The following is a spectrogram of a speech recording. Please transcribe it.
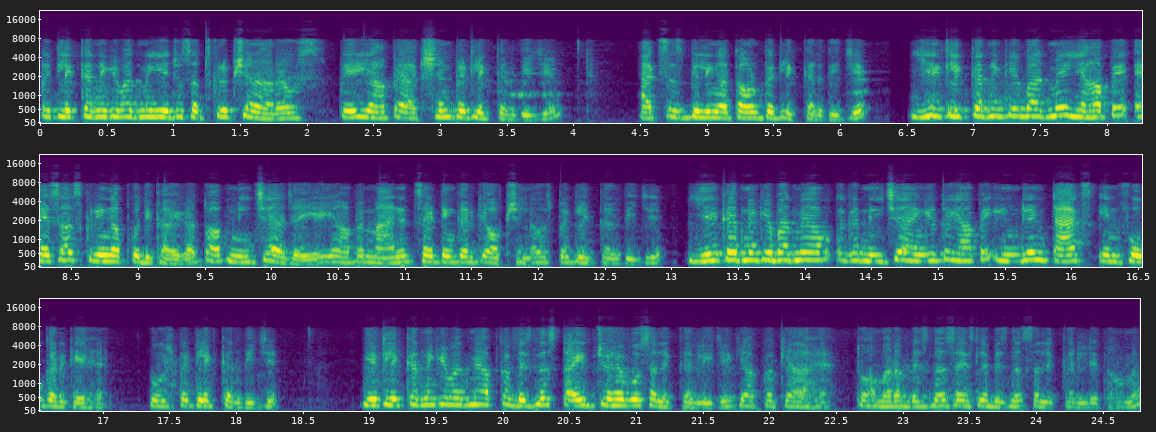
पे क्लिक करने के बाद में ये जो सब्सक्रिप्शन आ रहा है, उस पे यहाँ पे एक्शन पे क्लिक कर दीजिए। एक्सेस बिलिंग अकाउंट पे क्लिक कर दीजिए। ये क्लिक करने के बाद में यहाँ पे ऐसा स्क्रीन आपको दिखाएगा तो आप नीचे आ जाइए। यहाँ पे मैनेज सेटिंग करके ऑप्शन है, उस पर क्लिक कर दीजिए। ये करने के बाद में आप अगर नीचे आएँगे तो यहाँ पे इंडियन टैक्स इन्फो करके है तो उस पर क्लिक कर दीजिए। ये क्लिक करने के बाद में आपका बिज़नेस टाइप जो है, वो सेलेक्ट कर लीजिए कि आपका क्या है। तो हमारा बिज़नेस है, इसलिए बिज़नेस सेलेक्ट कर लेता हूँ मैं।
